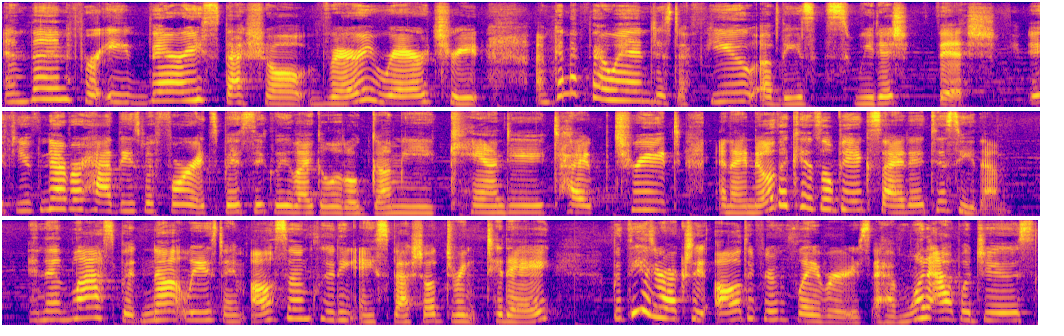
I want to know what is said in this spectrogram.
And then for a very special, very rare treat, I'm gonna throw in just a few of these Swedish fish. If you've never had these before, it's basically like a little gummy candy type treat, and I know the kids will be excited to see them. And then last but not least, I'm also including a special drink today, but these are actually all different flavors. I have one apple juice,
